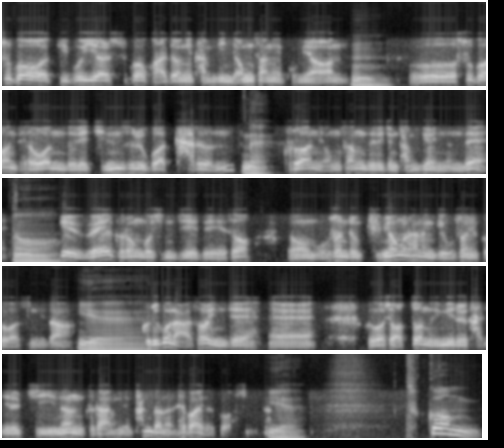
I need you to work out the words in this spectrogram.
수거, DVR 수거 과정이 담긴 영상에 보면, 음. 그, 수거한 대원들의 진술과 다른 네. 그러한 영상들이 좀 담겨 있는데, 어. 이게 왜 그런 것인지에 대해서, 좀 우선 좀 규명을 하는 게 우선일 것 같습니다. 예. 그리고 나서 이제, 에, 그것이 어떤 의미를 가질지는 그 다음에 판단을 해봐야 될 것 같습니다. 예. 특검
